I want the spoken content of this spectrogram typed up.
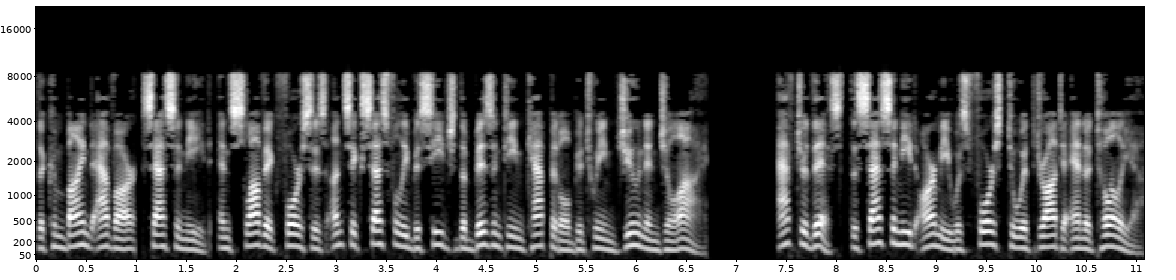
the combined Avar, Sassanid, and Slavic forces unsuccessfully besieged the Byzantine capital between June and July. After this, the Sassanid army was forced to withdraw to Anatolia.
